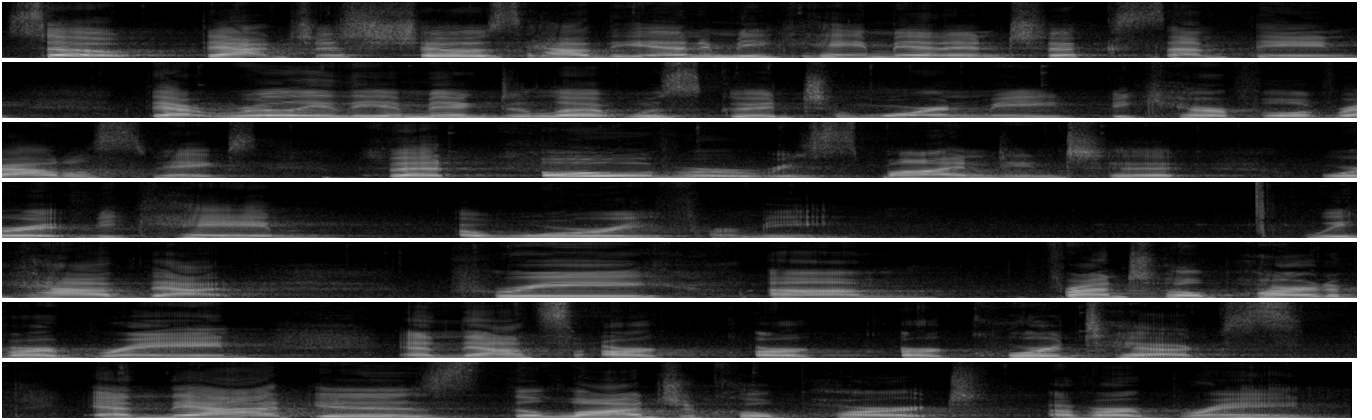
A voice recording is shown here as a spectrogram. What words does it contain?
So that just shows how the enemy came in and took something that really the amygdala was good to warn me, be careful of rattlesnakes, but over responding to it where it became a worry for me. We have that pre um, part of our brain, and that's our, our, our cortex. And that is the logical part of our brain.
